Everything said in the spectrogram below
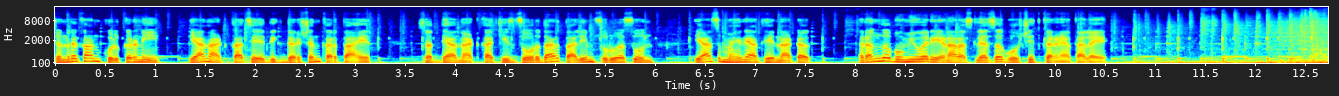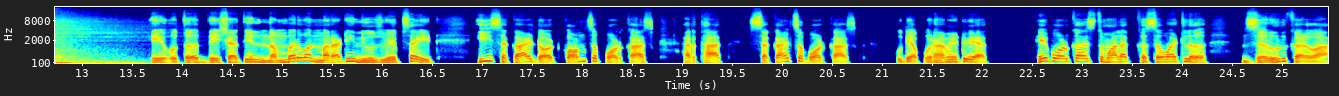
चंद्रकांत कुलकर्णी या नाटकाचे दिग्दर्शन करत आहेत. सध्या नाटकाची जोरदार तालीम सुरू असून याच महिन्यात हे नाटक रंगभूमीवर येणार असल्याचं घोषित करण्यात आलंय. हे होतं देशातील number one Marathi news website e Sakal dot कॉमचं पॉडकास्ट अर्थात सकाळचं पॉडकास्ट. उद्या पुन्हा भेटूयात. हे पॉडकास्ट तुम्हाला कसं वाटलं जरूर कळवा.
